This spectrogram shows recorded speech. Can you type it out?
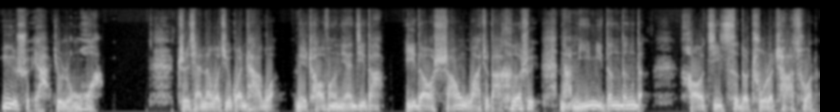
遇水啊就融化。之前呢，我去观察过，那朝凤年纪大，一到晌午啊就打瞌睡，那迷迷瞪瞪的，好几次都出了差错了。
